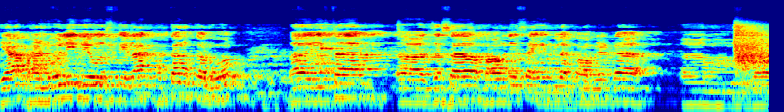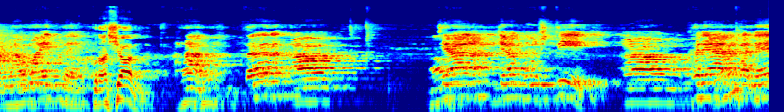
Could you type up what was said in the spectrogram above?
या भांडवली व्यवस्थेला खतम करून इथं जसं भावने सांगितलं कॉम्रेड नाव माहीत नाही. प्रशांत. हा तर ज्या ज्या गोष्टी खऱ्या अर्थाने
